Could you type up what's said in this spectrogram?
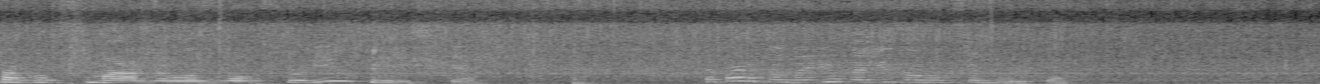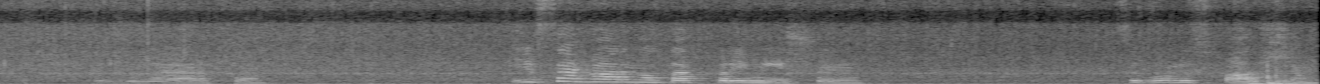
Так обсмажила з двох сторін трішки, тепер додаю нарізану цибульку зверху. І все гарно так примішую. Цибулю з фаршем.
